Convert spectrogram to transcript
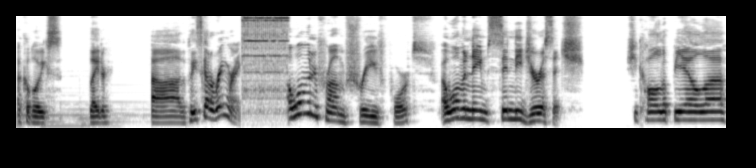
A couple of weeks later, uh, the police got a ring ring. A woman from Shreveport, a woman named Cindy Jurisic. She called up old, uh,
